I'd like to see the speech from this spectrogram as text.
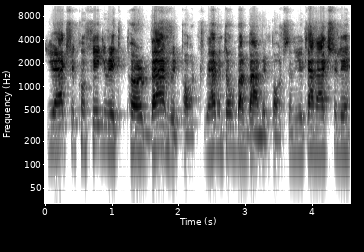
you actually configure it per bandwidth part. We haven't talked about bandwidth parts, and you can actually,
